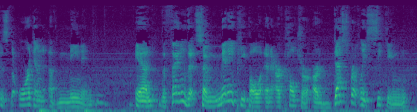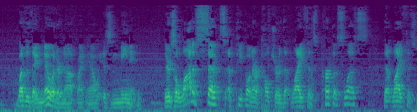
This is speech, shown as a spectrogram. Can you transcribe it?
is the organ of meaning. And the thing that so many people in our culture are desperately seeking, whether they know it or not right now, is meaning. There's a lot of sense of people in our culture that life is purposeless, that life is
